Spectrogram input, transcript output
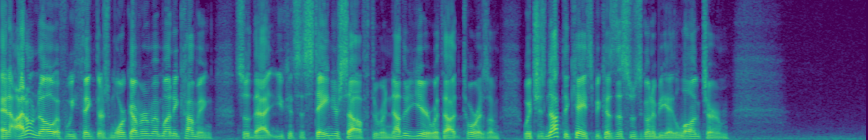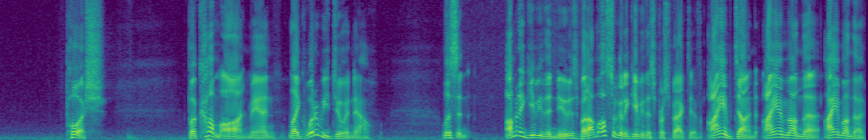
And I don't know if we think there's more government money coming so that you can sustain yourself through another year without tourism, which is not the case because this was going to be a long term push. But come on, man. Like, what are we doing now? Listen, I'm going to give you the news, but I'm also going to give you this perspective. I am done. I am on the I am on the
